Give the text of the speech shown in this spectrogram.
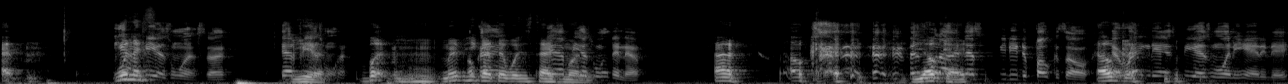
when a they- PS1, son. A yeah, PS1. but maybe he Okay? got that with his tax money. PS1 in there. I, okay. that's, Yeah, what I, that's what we need to focus on. Okay. That ragged ass PS1 he had in there.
